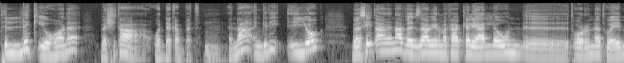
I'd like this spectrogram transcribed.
ትልቅ የሆነ በሽታ ወደቀበት እና እንግዲህ ኢዮብ በሴጣንና በእግዚአብሔር መካከል ያለውን ጦርነት ወይም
